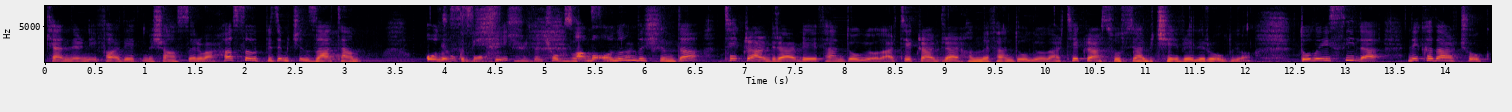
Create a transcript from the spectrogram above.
Kendilerini ifade etme şansları var. Hastalık bizim için zaten olası Çok bir zor, şey. bir de çok zor Ama hastalıklar. onun dışında tekrar birer beyefendi oluyorlar, tekrar birer hanımefendi oluyorlar, tekrar sosyal bir çevreleri oluyor. Dolayısıyla ne kadar çok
